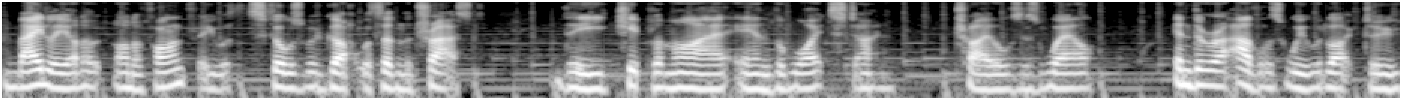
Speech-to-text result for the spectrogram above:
mainly on a, on a voluntary with the skills we've got within the trust, the Kepler and the Whitestone trails as well. And there are others we would like to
